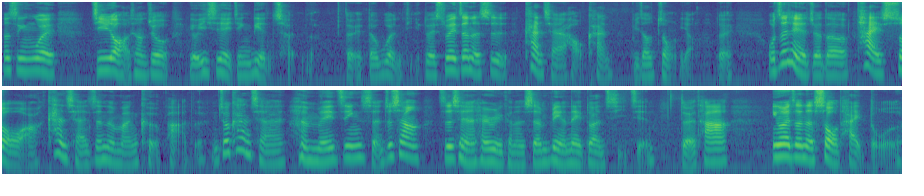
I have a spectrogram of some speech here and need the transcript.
那是因为肌肉好像就有一些已经练成了。对的问题，对，所以真的是看起来好看比较重要。对我之前也觉得太瘦啊，看起来真的蛮可怕的，你就看起来很没精神，就像之前 Henry 可能生病的那段期间，对他。因为真的瘦太多了，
